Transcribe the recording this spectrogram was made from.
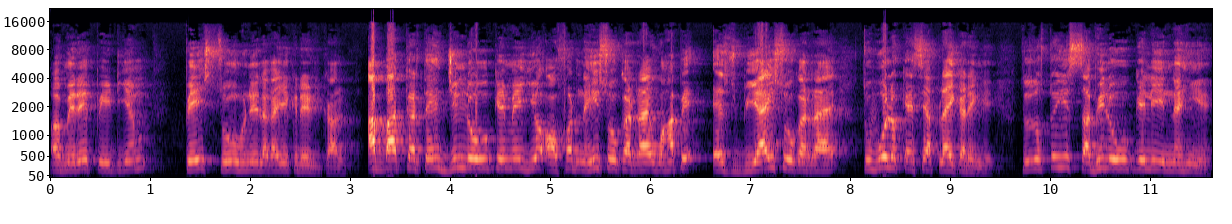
और मेरे पेटीएम पे शो होने लगा ये क्रेडिट कार्ड अब बात करते हैं, जिन लोगों के में ये ऑफ़र नहीं शो कर रहा है, वहाँ पे एस शो कर रहा है तो वो लोग कैसे अप्लाई करेंगे? तो दोस्तों, ये सभी लोगों के लिए नहीं है।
